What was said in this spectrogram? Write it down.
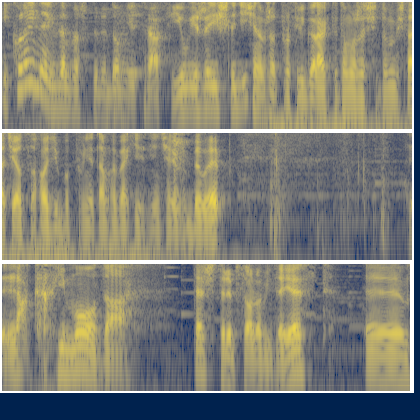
I kolejny egzemplarz, który do mnie trafił, jeżeli śledzicie na przykład profil Galakty, to może się domyślacie o co chodzi, bo pewnie tam chyba jakieś zdjęcia już były. Lacrimosa. Też tryb solo widzę jest. Yy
